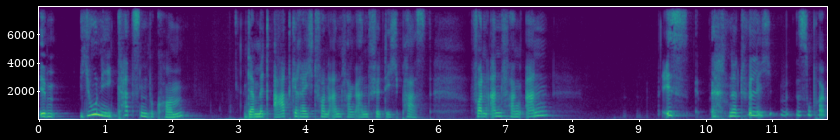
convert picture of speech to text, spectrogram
im Juni Katzen bekommen, damit artgerecht von Anfang an für dich passt. Von Anfang an ist natürlich super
